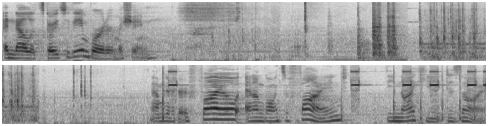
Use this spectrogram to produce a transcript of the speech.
And now let's go to the embroidery machine. I'm going to go File, and I'm going to find the Nike design,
